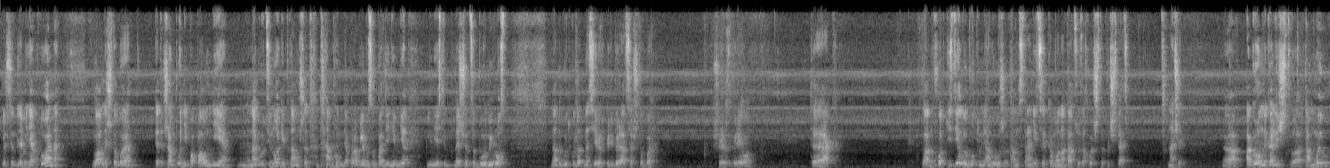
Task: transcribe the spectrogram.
то есть это для меня актуально, Главное, чтобы этот шампунь не попал мне на грудь и ноги, потому что там у меня проблемы с выпадением нет. Если начнется бурный рост, надо будет куда-то на север перебираться, чтобы шерсть грела. Так. Ладно, фотки сделаю, будут у меня выложены там на странице, кому аннотацию захочется почитать. Значит, э, огромное количество там мыл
